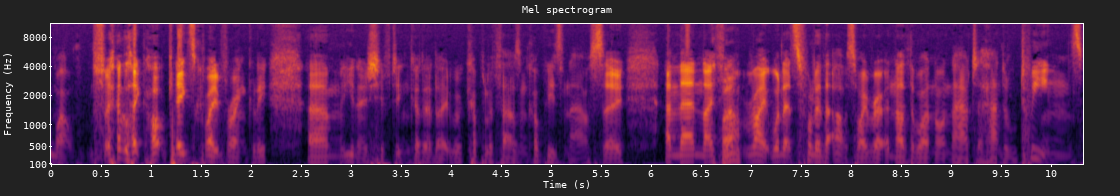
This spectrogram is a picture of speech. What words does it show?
well, like hotcakes, quite frankly. Um, you know, shifting kind of like a couple of thousand copies now. So, and then I thought, wow. right, well, let's follow that up. So I wrote another one on how to handle tweens.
